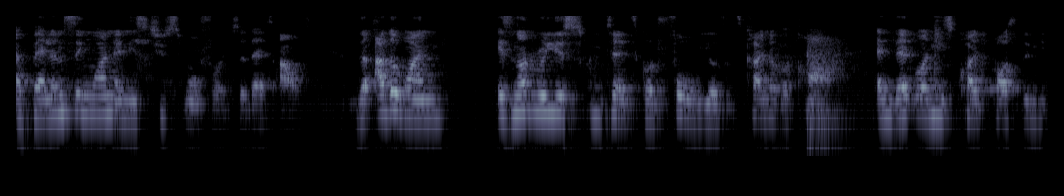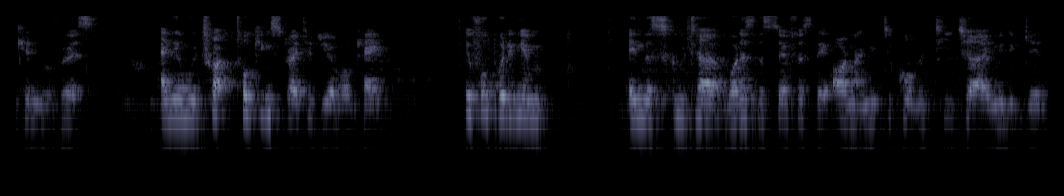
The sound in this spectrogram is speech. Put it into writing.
a balancing one and it's too small for it, so that's out. The other one is not really a scooter, it's got four wheels, it's kind of a car. And that one is quite fast and he can reverse. And then we're talking strategy of okay, if we're putting him in the scooter, what is the surface they're on? I need to call the teacher, I need to get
